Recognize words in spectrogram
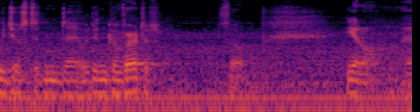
We just didn't uh, we didn't convert it. So, you know, uh,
